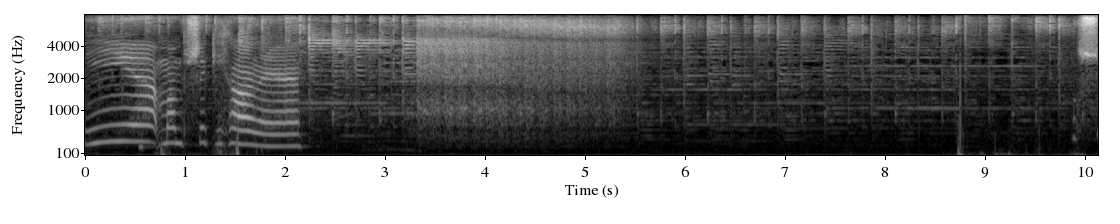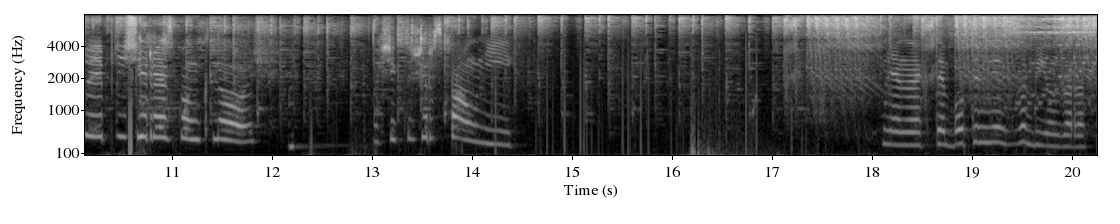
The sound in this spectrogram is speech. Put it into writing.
Nie, mam przekichane. No Szybciej się respawn ktoś. Się ktoś respawni. Nie no, jak te boty mnie zabiją zaraz.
